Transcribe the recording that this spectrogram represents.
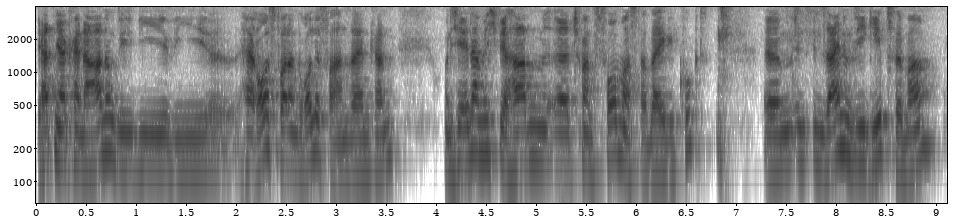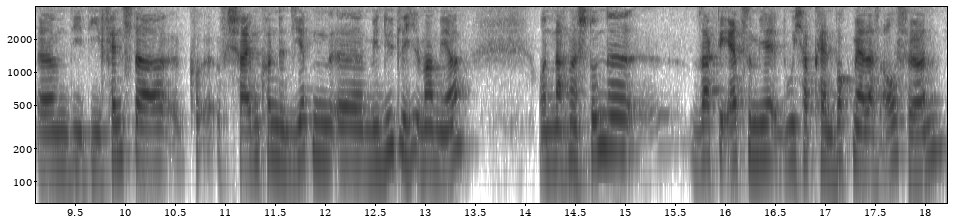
wir hatten ja keine Ahnung, wie, wie, wie äh, herausfordernd Rolle fahren sein kann. Und ich erinnere mich, wir haben äh, Transformers dabei geguckt. Ähm, in, in seinem WG-Zimmer. Ähm, die, die Fensterscheiben kondensierten äh, minütlich immer mehr. Und nach einer Stunde sagte er zu mir, du, ich habe keinen Bock mehr, lass aufhören.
